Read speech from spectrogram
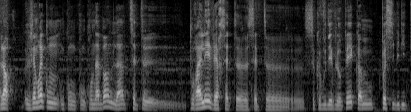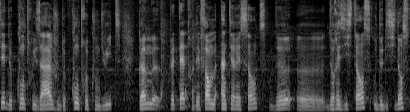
Alors, j'aimerais qu'on aborde là, euh, pour aller vers euh, euh, ce que vous développez comme possibilité de contre-usage ou de contre-conduite, comme peut-être des formes intéressantes de, de résistance ou de dissidence,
